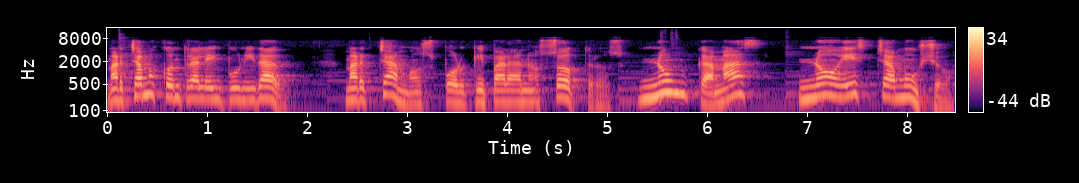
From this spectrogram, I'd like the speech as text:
Marchamos contra la impunidad. Marchamos porque para nosotros nunca más no es chamullo.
